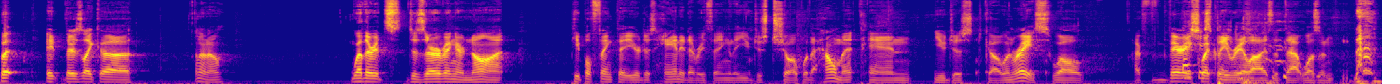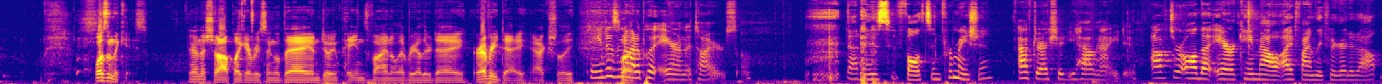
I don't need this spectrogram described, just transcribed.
but it, there's like a, I don't know, whether it's deserving or not. People think that you're just handed everything and that you just show up with a helmet and you just go and race. Well, I very That's quickly realized that that wasn't wasn't the case. You're in the shop like every single day and doing Peyton's vinyl every other day or every day actually. Payne doesn't know how to put air in the tires, so that is false information. after I showed you how, now you do. After all that air came out, I finally figured it out.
